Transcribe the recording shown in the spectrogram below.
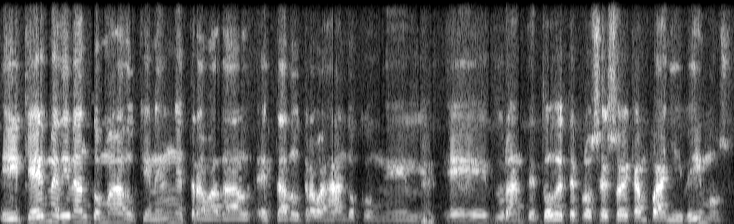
¿Y qué medidas han tomado quienes han estado trabajando con él eh, durante todo este proceso de campaña? Y vimos,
